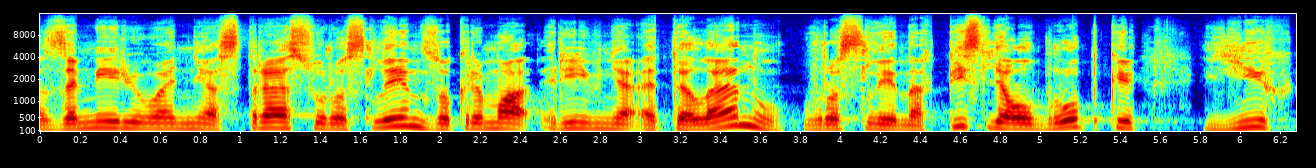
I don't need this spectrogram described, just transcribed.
замірювання стресу рослин, зокрема рівня етилену в рослинах після обробки їх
